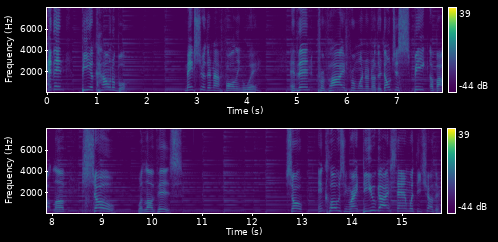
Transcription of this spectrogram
And then be accountable. Make sure they're not falling away. And then provide for one another. Don't just speak about love, show what love is. So, in closing, right, do you guys stand with each other?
